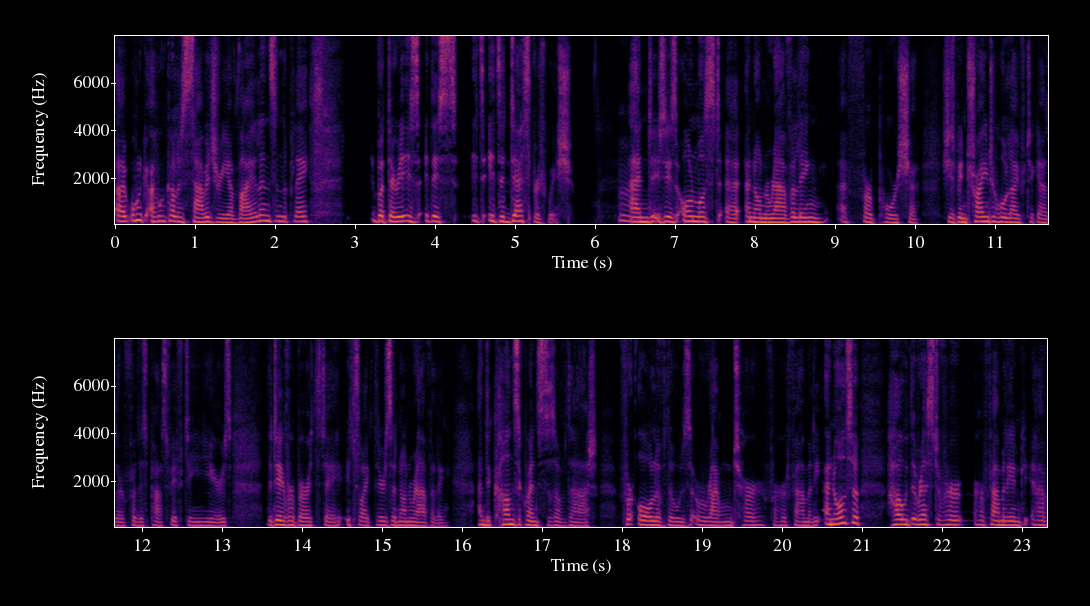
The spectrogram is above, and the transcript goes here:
I won't I won't call it savagery of violence in the play, but there is this. It's it's a desperate wish Mm. And it is almost uh, an unravelling uh, for Portia. She's been trying to hold life together for this past 15 years. The day of her birthday, it's like there's an unravelling. And the consequences of that for all of those around her, for her family, and also how the rest of her, her family have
